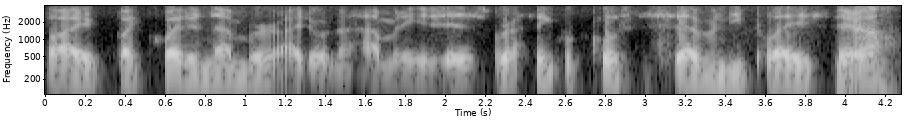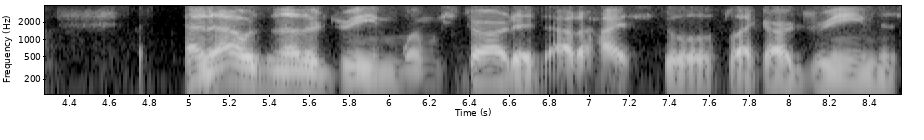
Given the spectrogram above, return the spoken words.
by by quite a number. I don't know how many it is, but I think we're close to seventy plays there. Yeah. And that was another dream when we started out of high school. It's like our dream is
